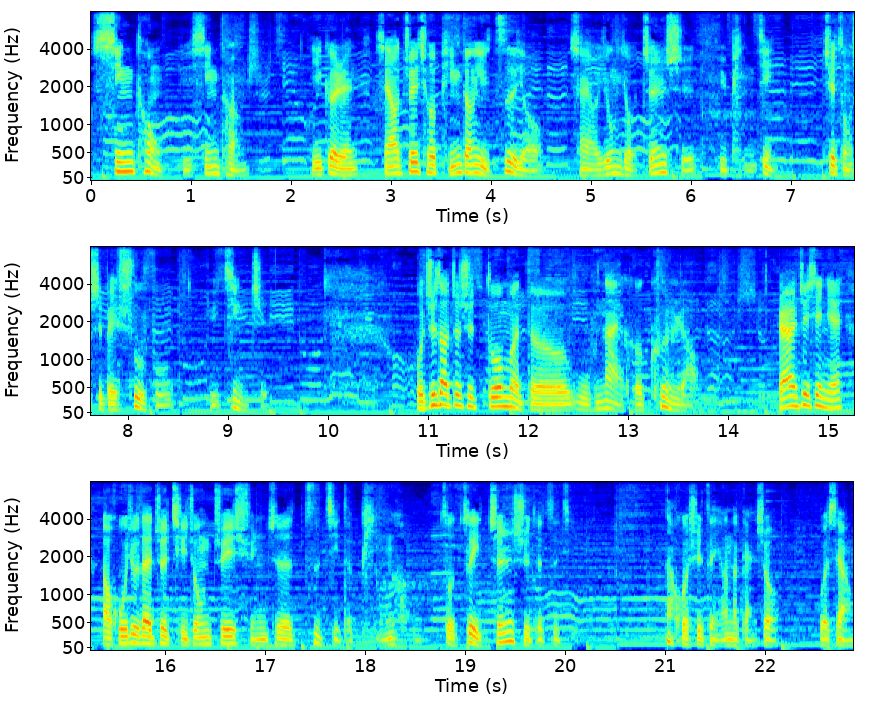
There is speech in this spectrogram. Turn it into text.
心痛与心疼。一个人想要追求平等与自由，想要拥有真实与平静，却总是被束缚与禁止。我知道这是多么的无奈和困扰。然而这些年，老胡就在这其中追寻着自己的平衡，做最真实的自己。那会是怎样的感受？我想，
